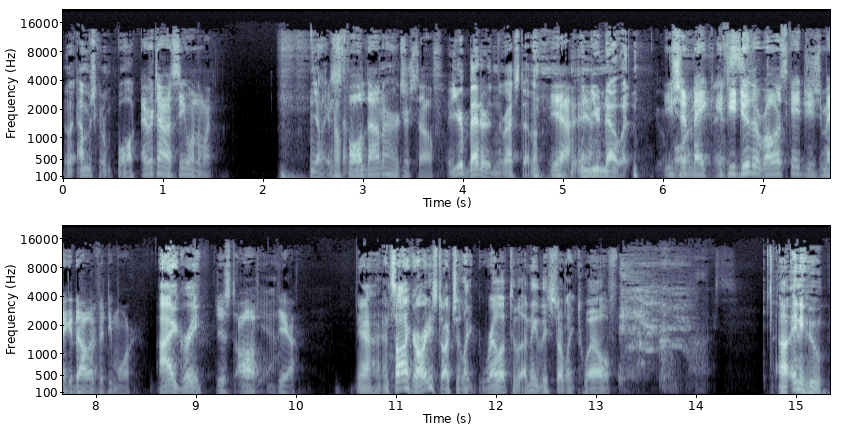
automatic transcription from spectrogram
Like, I'm just gonna walk. Every time I see one, I'm like, You're you're like, gonna fall down and hurt yourself. You're better than the rest of them. Yeah, and yeah. you know it. You should make if you do the roller skates, you should make a dollar fifty more. I agree. Just off, yeah. yeah. Yeah, and Sonic already starts at like relatively. I think they start like twelve. Nice. Uh, anywho, and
